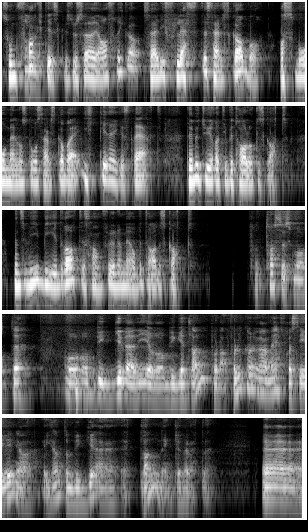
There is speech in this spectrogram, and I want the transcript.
Som faktisk, hvis du ser i Afrika, så er de fleste selskaper av små og mellomstore selskaper er ikke registrert. Det betyr at de betaler ikke skatt. Mens vi bidrar til samfunnet med å betale skatt. Fantastisk måte å, bygge verdier og bygge et land på, da. For du kan jo være med fra sidelinja og bygge et land egentlig med dette. Eh,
